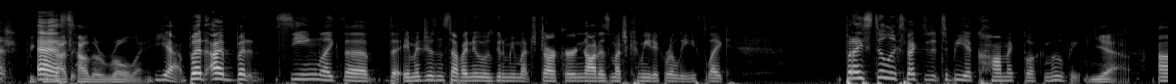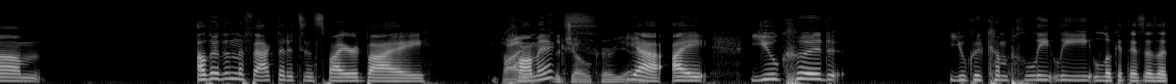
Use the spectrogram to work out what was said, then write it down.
esque because esque. that's how they're rolling. Yeah, but I but seeing like the the images and stuff, I knew it was going to be much darker, not as much comedic relief. Like, but I still expected it to be a comic book movie. Yeah, Um, other than the fact that it's inspired by by comics, the Joker. Yeah, yeah, I you could you could completely look at this as a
